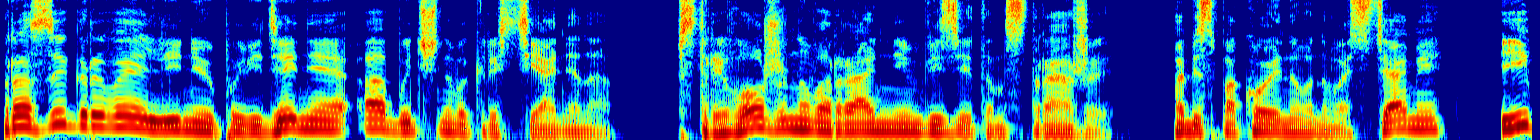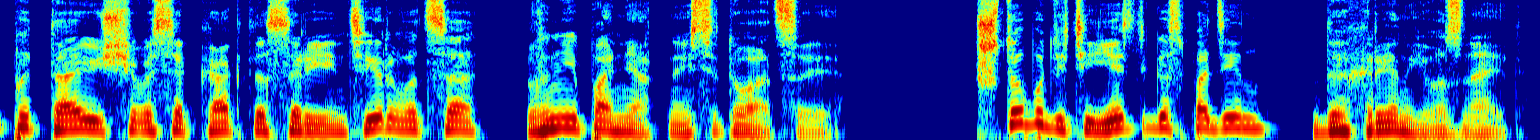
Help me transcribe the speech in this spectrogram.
разыгрывая линию поведения обычного крестьянина, встревоженного ранним визитом стражи, обеспокоенного новостями и пытающегося как-то сориентироваться в непонятной ситуации. «Что будете есть, господин?» «Да хрен его знает.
